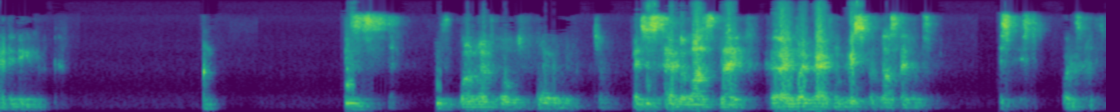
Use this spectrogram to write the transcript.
Anything? This is one of my I just had the last night. I went back from Brisbane last night. Is this? What is this?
